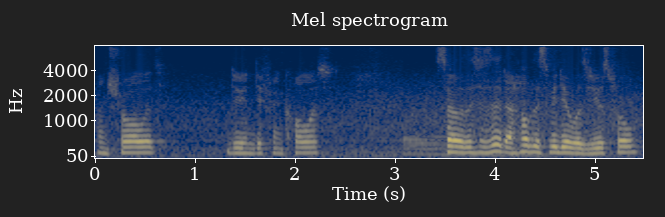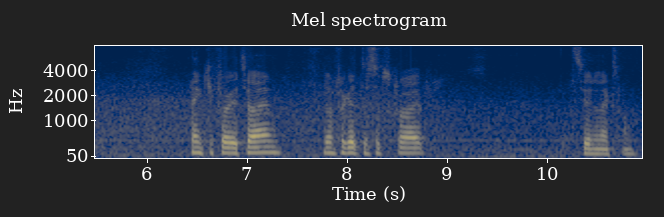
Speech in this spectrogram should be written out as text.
control it, doing different colors. So this is it. I hope this video was useful. Thank you for your time. Don't forget to subscribe. See you in the next one.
